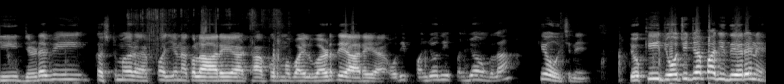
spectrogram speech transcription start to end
ਕਿ ਜਿਹੜੇ ਵੀ ਕਸਟਮਰ ਹੈ, ਭਾਜੀ ਉਹਨਾਂ ਕੋਲ ਆ ਰਹੇ ਆ, ਠਾਕੁਰ ਮੋਬਾਈਲ ਵਰਡ ਤੇ ਆ ਰਹੇ ਆ, ਉਹਦੀ ਪੰਜੋ ਦੀ ਪੰਜੋ ਉਂਗਲਾਂ ਘਿਓ ਚ ਨੇ। ਕਿਉਂਕਿ ਜੋ ਚੀਜ਼ਾਂ ਭਾਜੀ ਦੇ ਰਹੇ ਨੇ,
